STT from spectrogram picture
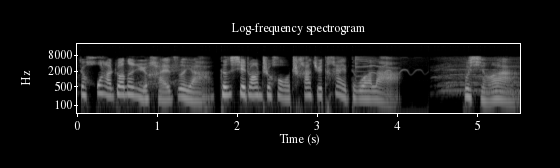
这化妆的女孩子呀，跟卸妆之后差距太多了。不行啊，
